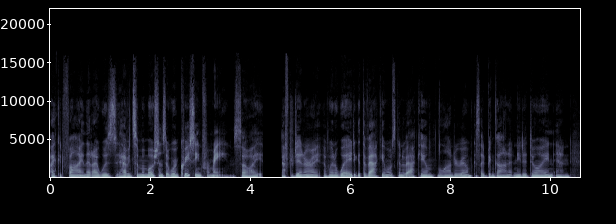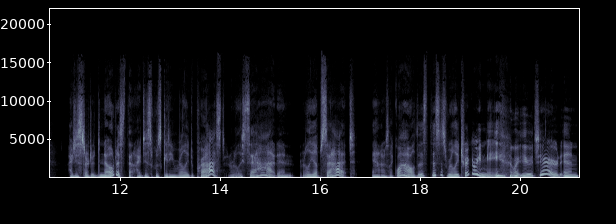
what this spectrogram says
I could find that I was having some emotions that were increasing for me. So I after dinner, I, I went away to get the vacuum. I was going to vacuum the laundry room because I'd been gone. It needed doing. And I just started to notice that I just was getting really depressed and really sad and really upset. And I was like, wow, this, this is really triggering me, what you had shared. And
